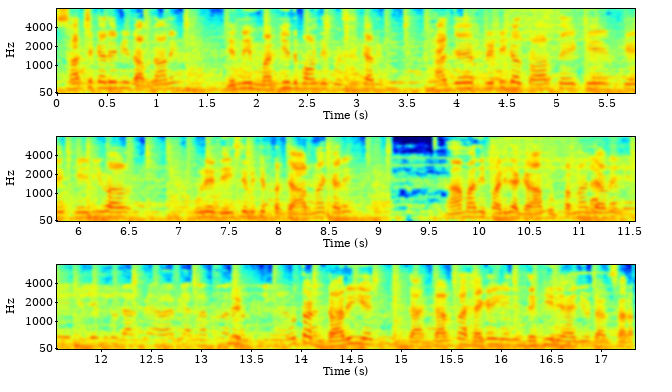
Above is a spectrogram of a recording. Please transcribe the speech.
ਸੱਚ ਕਦੇ ਵੀ ਦਬਦਾ ਨਹੀਂ। ਜਿੰਨੀ ਮਰਜ਼ੀ ਦਬਾਉਣ ਦੀ ਕੋਸ਼ਿਸ਼ ਕਰਨ ਅੱਜ ਪੋਲੀਟੀਕਲ ਤੌਰ ਤੇ ਕਿ ਕਿ ਕੇਜਰੀਵਾਲ ਪੂਰੇ ਦੇਸ਼ ਦੇ ਵਿੱਚ ਪ੍ਰਚਾਰ ਨਾ ਕਰੇ। ਆਮ ਆਦਮੀ ਪਾਰਟੀ ਦਾ ਗ੍ਰਾਫ ਉੱਪਰ ਨਾ ਜਾਵੇ। ਬੀਜੇਪੀ ਨੂੰ ਡਰ ਪਿਆ ਹੋਇਆ ਵੀ ਅਗਲਾ ਪ੍ਰਧਾਨ ਮੰਤਰੀ ਨਾ ਉਹ ਤਾਂ ਡਰ ਹੀ ਹੈ ਜੀ। ਡਰ ਤਾਂ ਹੈਗਾ ਹੀ ਹੈ ਜੀ। ਦੇਖ ਹੀ ਰਿਹਾ ਜੀ ਉਹ ਡਰ ਸਾਰਾ।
